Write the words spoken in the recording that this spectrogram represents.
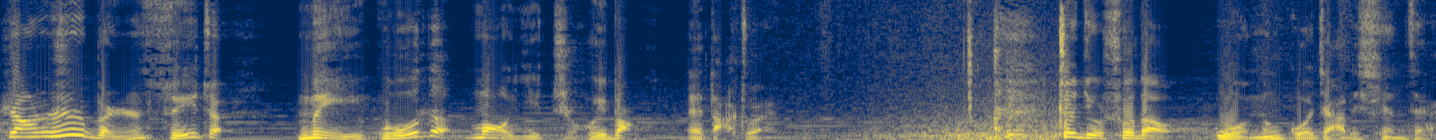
让日本人随着美国的贸易指挥棒来打转。这就说到我们国家的现在，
